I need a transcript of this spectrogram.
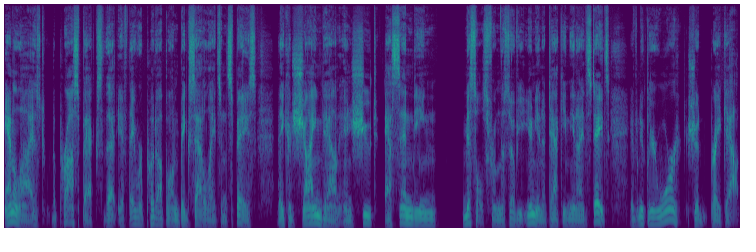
analyzed the prospects that if they were put up on big satellites in space, they could shine down and shoot ascending missiles from the Soviet Union attacking the United States if nuclear war should break out.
